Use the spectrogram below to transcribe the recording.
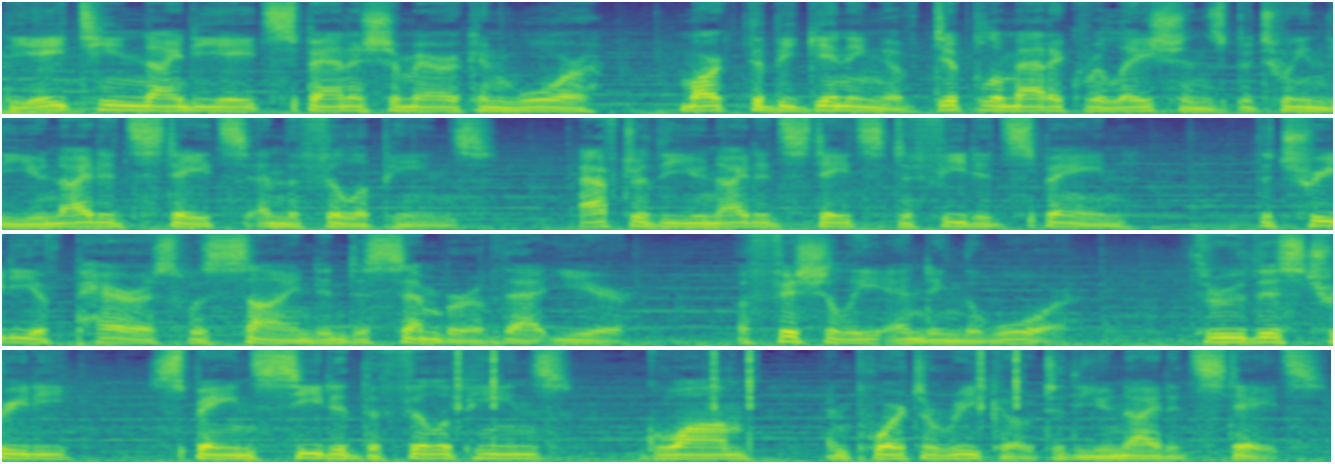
The 1898 Spanish-American War marked the beginning of diplomatic relations between the United States and the Philippines. After the United States defeated Spain, the Treaty of Paris was signed in December of that year, officially ending the war. Through this treaty, Spain ceded the Philippines, Guam, and Puerto Rico to the United States.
